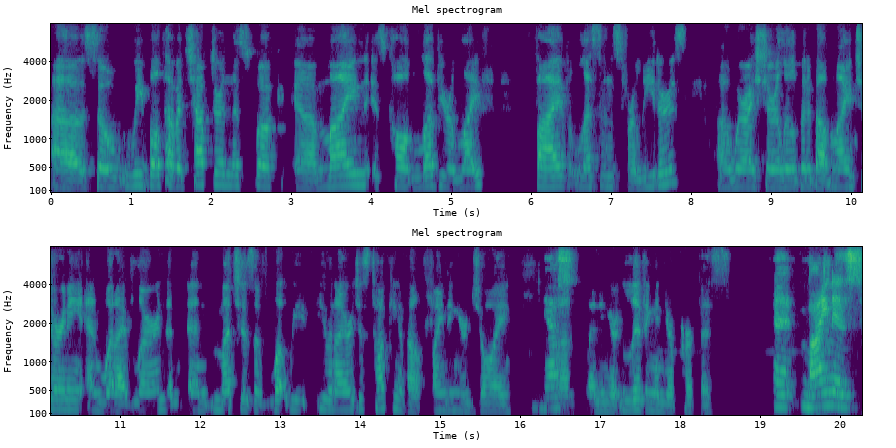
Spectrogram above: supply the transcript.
Uh, so we both have a chapter in this book. Uh, mine is called Love Your Life, Five Lessons for Leaders, uh, where I share a little bit about my journey and what I've learned and, and much is of what we, you and I are just talking about, finding your joy Yes. Uh, finding your living in your purpose. And mine is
